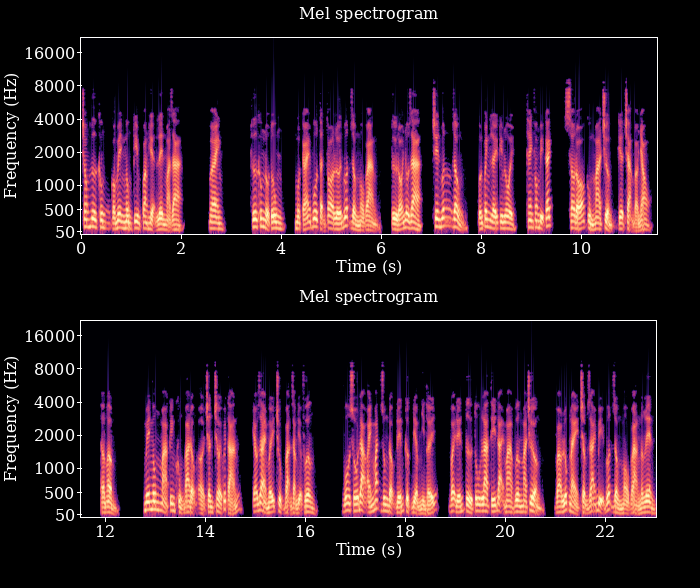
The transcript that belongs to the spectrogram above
trong hư không có mênh mông kim quang hiện lên mà ra. Và anh, hư không nổ tung, một cái vô tận to lớn vớt rồng màu vàng, từ đó nhô ra, trên vớt rồng quấn quanh lấy kim lôi, thanh phong bị cách, sau đó cùng ma trưởng kia chạm vào nhau. Ầm ầm. Mênh mông mà kinh khủng ba động ở chân trời quyết tán, kéo dài mấy chục vạn dặm địa phương. Vô số đạo ánh mắt rung động đến cực điểm nhìn thấy, vậy đến từ tu la tý đại ma vương ma trưởng, vào lúc này chậm rãi bị vớt rồng màu vàng nâng lên.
